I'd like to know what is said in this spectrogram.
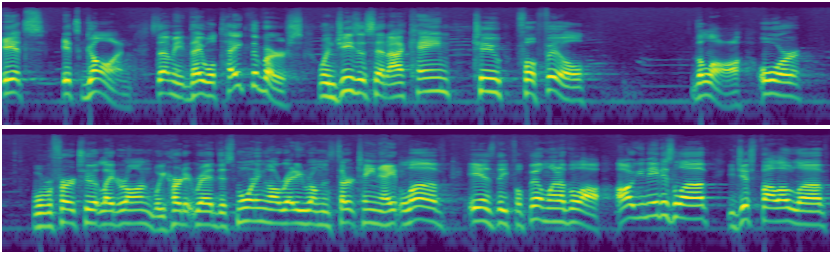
It's, it's gone. So, I mean, they will take the verse when Jesus said, I came to fulfill the law, or we'll refer to it later on. We heard it read this morning already, Romans 13, 8. Love is the fulfillment of the law. All you need is love. You just follow love,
